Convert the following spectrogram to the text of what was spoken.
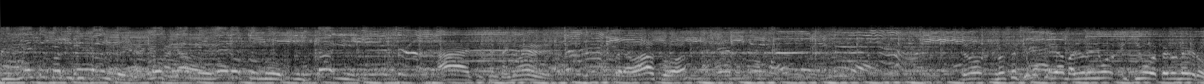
Siguiente participante, Oscar Rivero Tomokistagi. Ah, el 69. Para abajo, ¿ah? ¿eh? No, no sé cómo se llama, yo le digo chivo de pelo negro.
